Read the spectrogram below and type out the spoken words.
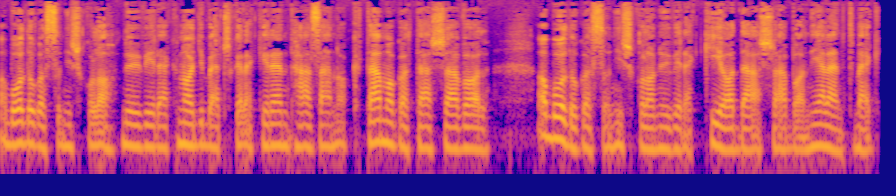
a Boldogasszony iskola nővérek Nagybecskereki rendházának támogatásával a Boldogasszony iskola nővérek kiadásában jelent meg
